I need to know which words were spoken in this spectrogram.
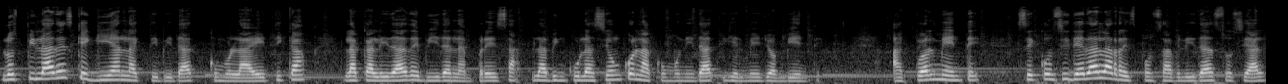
los pilares que guían la actividad como la ética, la calidad de vida en la empresa, la vinculación con la comunidad y el medio ambiente. Actualmente, se considera la responsabilidad social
